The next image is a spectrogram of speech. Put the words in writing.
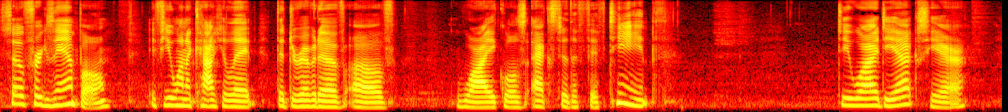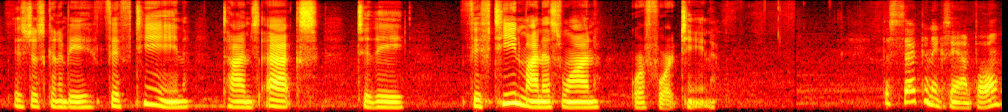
So for example, if you want to calculate the derivative of y equals x to the 15th, dy dx here is just going to be 15 times x to the 15 minus 1, or 14. The second example,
